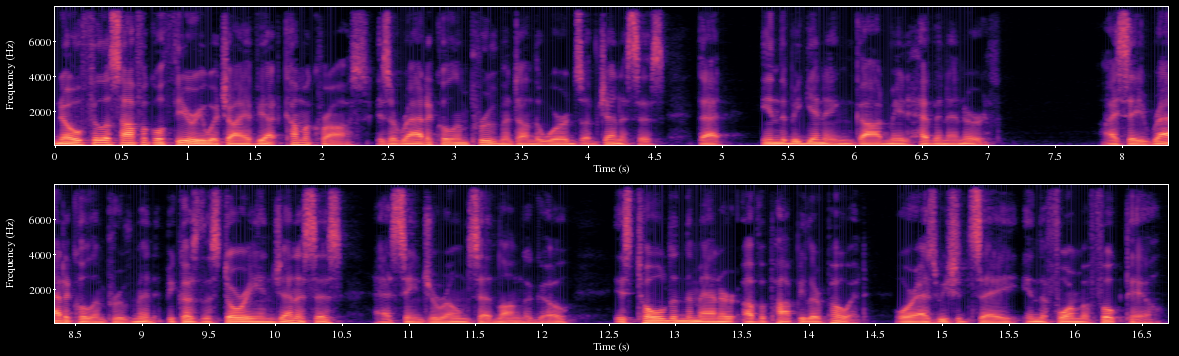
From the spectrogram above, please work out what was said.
No philosophical theory which I have yet come across is a radical improvement on the words of Genesis that, in the beginning, God made heaven and earth. I say radical improvement because the story in Genesis, as St. Jerome said long ago, is told in the manner of a popular poet, or as we should say, in the form of folk tale.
